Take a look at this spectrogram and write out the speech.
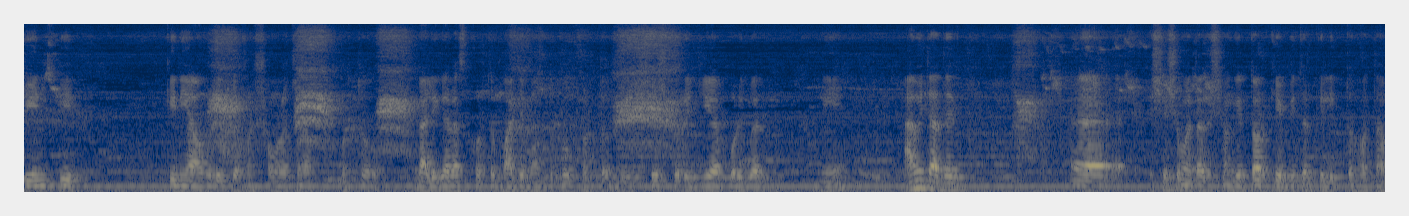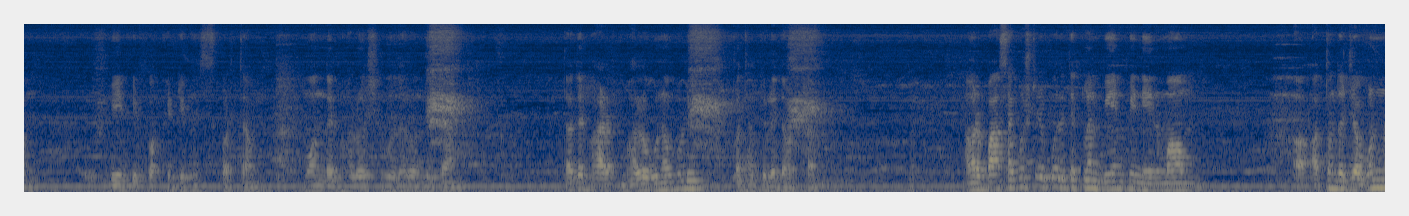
বিএনপির কে নিয়ে আওয়ামী লীগ যখন সমালোচনা করতো, গালিগালাজ করতো বাজে মন্তব্য করতো, বিশেষ করে জিয়া পরিবার নিয়ে, আমি তাদের সে সময় তাদের সঙ্গে তর্কে বিতর্কে লিপ্ত হতাম, বিএনপির পক্ষে ডিফেন্স করতাম, মন্দের ভালো হিসেবে উদাহরণ দিতাম, তাদের ভালো গুণাবলীর কথা তুলে ধরতাম। আমরা পাঁচ আগস্টের পরে দেখলাম বিএনপি নির্মম অত্যন্ত জঘন্য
